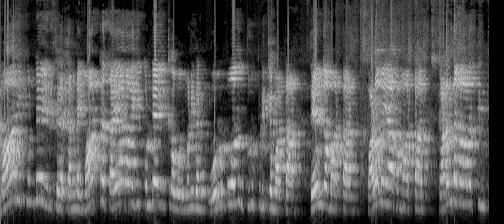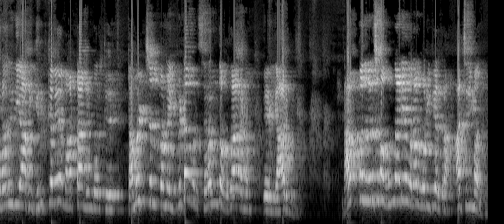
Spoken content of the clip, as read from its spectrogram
மாறிக்கொண்டே இருக்கிற தன்னை மாற்ற தயாராகி கொண்டே இருக்கிற ஒரு மனிதன் ஒருபோதும் துருப்பிடிக்க மாட்டான் தேங்க மாட்டான் பழமையாக மாட்டான் கடந்த காலத்தின் பிரதிநிதியாக இருக்கவே மாட்டான் என்பதற்கு தமிழ்ச்செல்வனை விட ஒரு சிறந்த உதாரணம் வேறு யாரும் இல்லை. நாற்பது வருஷமா முன்னாடியே ஒரு ஆள் ஓடிட்டே இருக்கிறான். ஆச்சரியமா இருக்கு.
